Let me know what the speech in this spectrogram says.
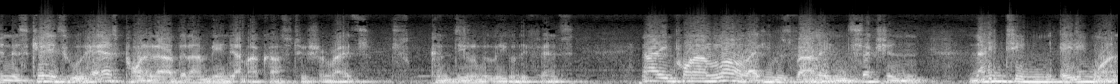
in this case who has pointed out that I'm being denied my constitutional rights dealing with legal defense, I even point out law like he was violating section 1981,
